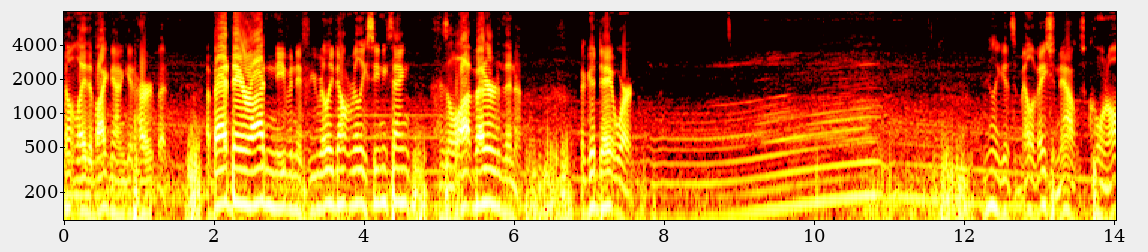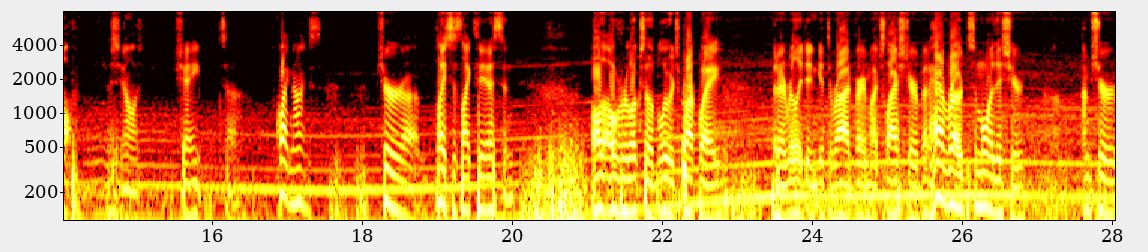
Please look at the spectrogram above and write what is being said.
don't lay the bike down and get hurt. But a bad day of riding, even if you really don't really see anything, is a lot better than a, a good day at work. Really getting some elevation now. It's cooling off. Just you know, shade. It's, uh, it's quite nice. I'm sure uh, places like this and all the overlooks of the Blue Ridge Parkway that I really didn't get to ride very much last year, but I have rode some more this year. Um, I'm sure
